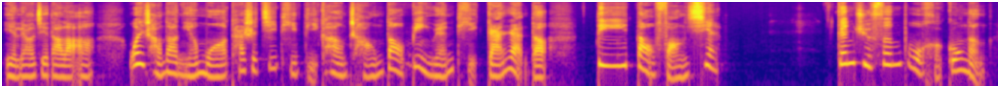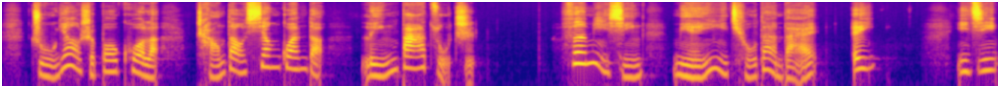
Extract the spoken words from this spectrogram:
也了解到了啊，胃肠道黏膜它是机体抵抗肠道病原体感染的第一道防线。根据分布和功能，主要是包括了肠道相关的淋巴组织、分泌型免疫球蛋白 A，以及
